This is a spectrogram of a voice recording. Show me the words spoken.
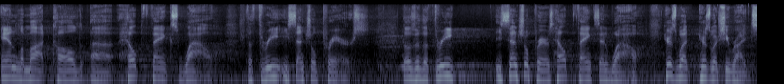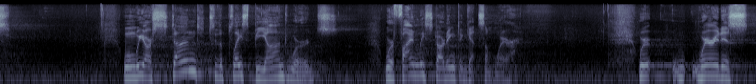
Anne Lamott called uh, Help, Thanks, Wow The Three Essential Prayers. Those are the three essential prayers help, thanks, and wow. Here's what, here's what she writes When we are stunned to the place beyond words, we're finally starting to get somewhere where, where it is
